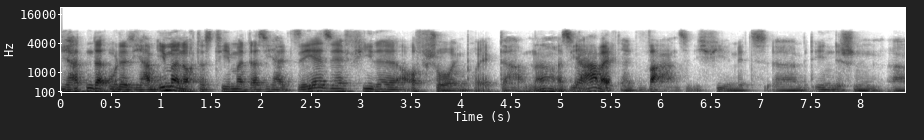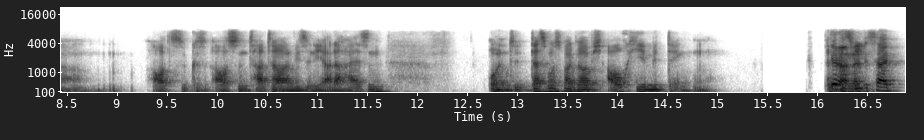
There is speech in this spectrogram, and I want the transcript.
die hatten da oder die haben immer noch das Thema, dass sie halt sehr, sehr viele Offshoring-Projekte haben. Ne? Also sie ja. arbeiten halt wahnsinnig viel mit, äh, mit indischen äh, Aus, Außen Tata und wie sie nicht alle heißen. Und das muss man, glaube ich, auch hier mitdenken. Das genau, dann ist halt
